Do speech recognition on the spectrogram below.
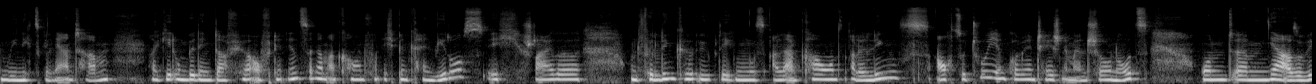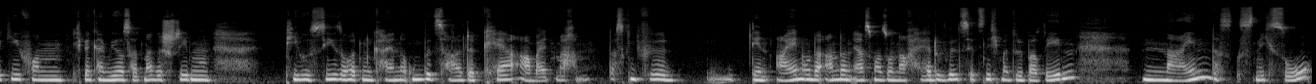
irgendwie nichts gelernt haben. Man geht unbedingt dafür auf den Instagram-Account von Ich bin kein Virus. Ich schreibe und verlinke übrigens alle Accounts, alle Links, auch zu TUI im Orientation in meinen Show Notes. Und ähm, ja, also Vicky von Ich bin kein Virus hat mal geschrieben, POC sollten keine unbezahlte Care-Arbeit machen. Das klingt für den einen oder anderen erstmal so nachher, du willst jetzt nicht mehr drüber reden. Nein, das ist nicht so.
